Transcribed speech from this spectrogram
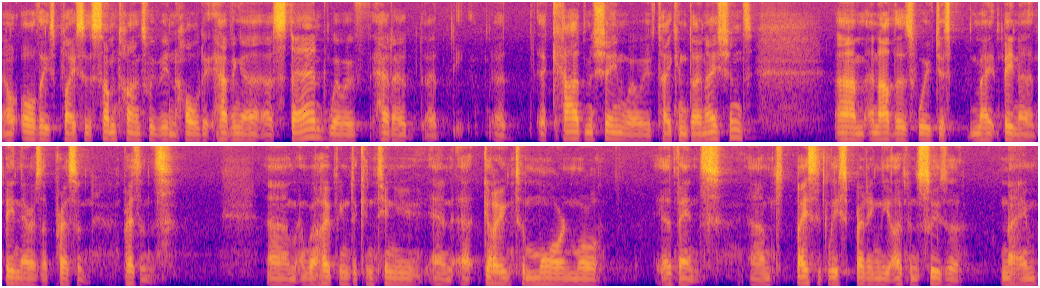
all, all these places. Sometimes we've been holding, having a, a stand where we've had a, a, a card machine where we've taken donations um, and others we've just made, been, a, been there as a present, presence. Um, and we're hoping to continue and uh, going to more and more events, um, basically spreading the OpenSUSE name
